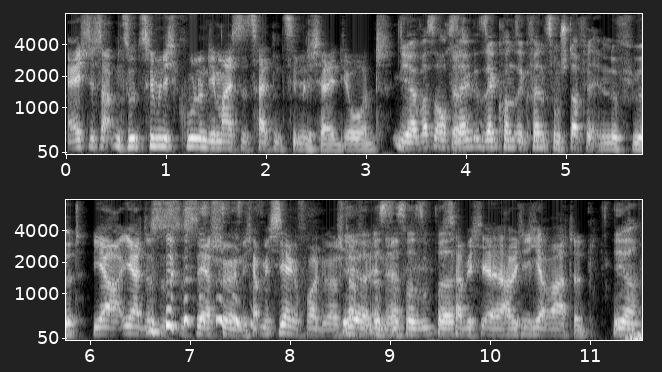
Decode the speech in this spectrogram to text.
echt ist ab und zu ziemlich cool und die meiste Zeit ein ziemlicher Idiot. Ja, was auch Das- sehr, sehr konsequent zum Staffelende führt. Ja, ja, das ist, ist sehr schön. Ich habe mich sehr gefreut über Staffelende. Ja, das, das war super. Das habe ich, äh, hab ich nicht erwartet. Ja.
